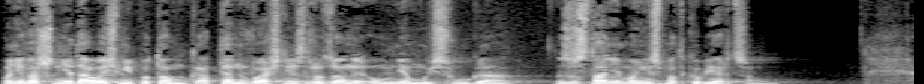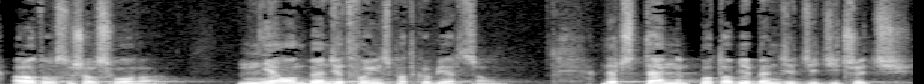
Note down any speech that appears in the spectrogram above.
ponieważ nie dałeś mi potomka, ten właśnie zrodzony u mnie mój sługa zostanie moim spadkobiercą. Ale oto usłyszał słowa, nie on będzie twoim spadkobiercą, lecz ten po tobie będzie dziedziczyć,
